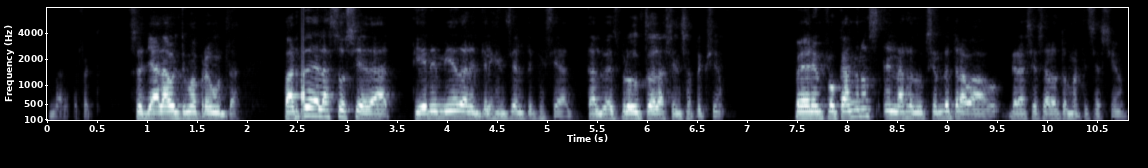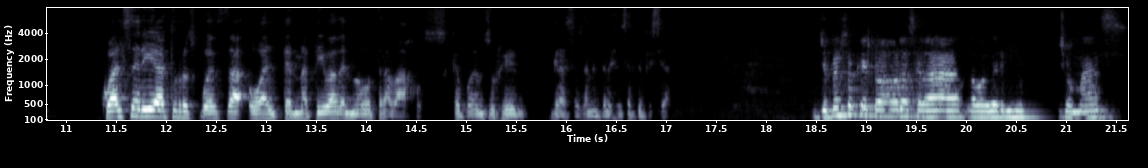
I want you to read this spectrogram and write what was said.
Vale, perfecto. Entonces, ya la última pregunta. Parte de la sociedad tiene miedo a la inteligencia artificial, tal vez producto de la ciencia ficción. Pero enfocándonos en la reducción de trabajo gracias a la automatización, ¿cuál sería tu respuesta o alternativa de nuevos trabajos que pueden surgir gracias a la inteligencia artificial? Yo pienso que trabajo ahora se va a volver mucho más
